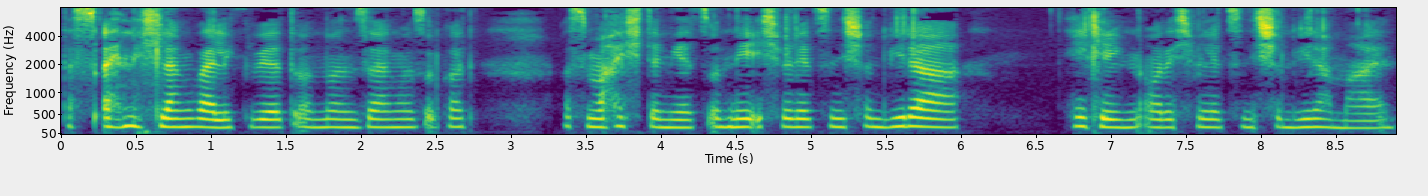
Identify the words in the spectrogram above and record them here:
dass es eigentlich langweilig wird und man sagen muss, oh Gott, was mache ich denn jetzt? Und nee, ich will jetzt nicht schon wieder häkeln oder ich will jetzt nicht schon wieder malen.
